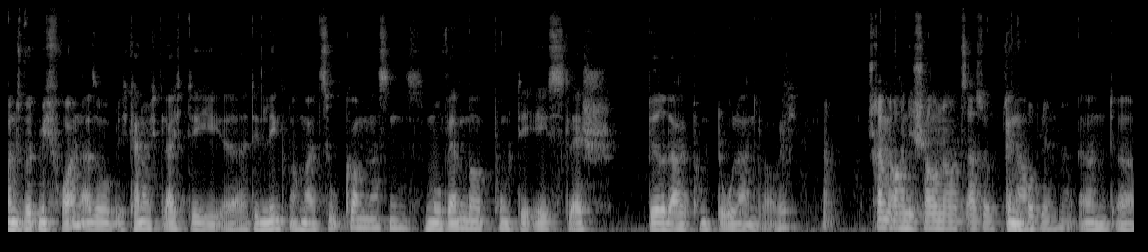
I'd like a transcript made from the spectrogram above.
Und würde mich freuen, also ich kann euch gleich die, äh, den Link nochmal zukommen lassen. Das ist movember.de slash birdal.dolan, glaube ich. Schreiben wir auch in die Show Notes, also genau. Problem. Ja. Und äh,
